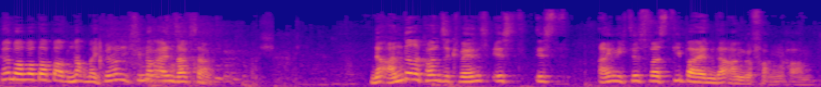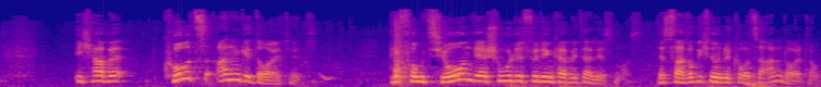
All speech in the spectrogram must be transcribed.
Ja, nochmal, ich will noch, ich will noch einen Satz sagen. Eine andere Konsequenz ist, ist eigentlich das, was die beiden da angefangen haben. Ich habe kurz angedeutet, die Funktion der Schule für den Kapitalismus. Das war wirklich nur eine kurze Andeutung.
